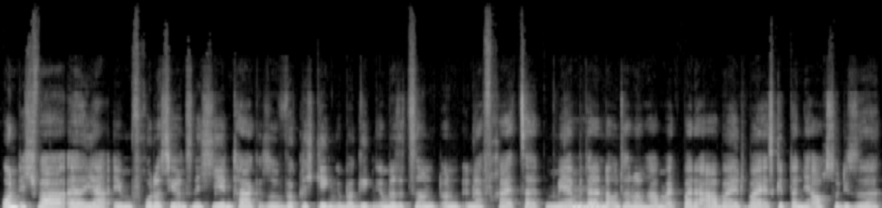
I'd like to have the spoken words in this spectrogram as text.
Und ich war äh, ja eben froh, dass wir uns nicht jeden Tag so wirklich gegenüber gegenüber sitzen und, und in der Freizeit mehr Mhm. miteinander unternommen haben als bei der Arbeit, weil es gibt dann ja auch so diese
